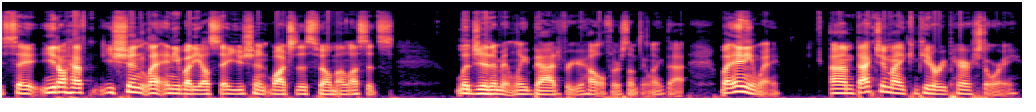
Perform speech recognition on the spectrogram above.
say you don't have you shouldn't let anybody else say you shouldn't watch this film unless it's legitimately bad for your health or something like that. But anyway, um, back to my computer repair story.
